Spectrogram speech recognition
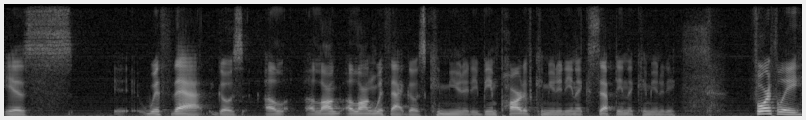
is, with that goes, along, along with that goes community, being part of community and accepting the community. Fourthly,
